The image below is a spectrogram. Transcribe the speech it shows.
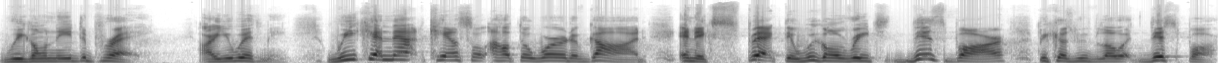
we're going to need to pray. Are you with me? We cannot cancel out the Word of God and expect that we're going to reach this bar because we've lowered this bar.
